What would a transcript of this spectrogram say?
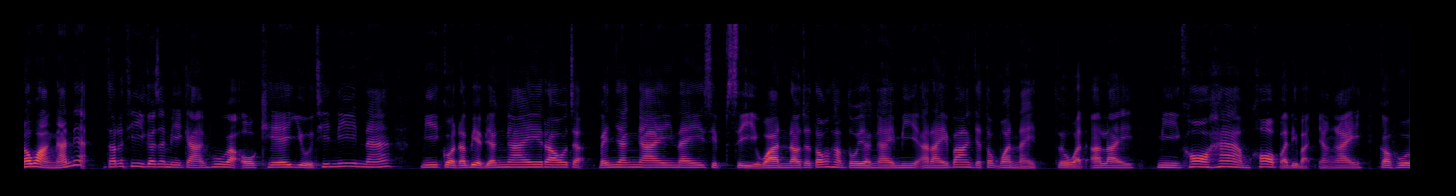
ระหว่างนั้นเนี่ยเจ้าหน้าที่ก็จะมีการพูดว่าโอเคอยู่ที่นี่นะ มีกฎระเบียบยังไงเราจะเป็นยังไงใน 14 วัน เราจะต้องทำตัวยังไงมีอะไรบ้างจะต้องวันไหนตรวจอะไร มีข้อห้ามข้อปฏิบัติยังไง ก็พูด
